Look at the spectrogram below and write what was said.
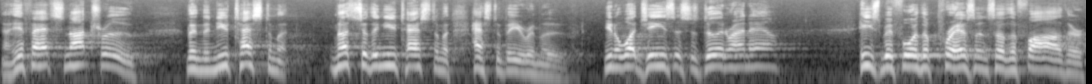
Now, if that's not true, then the New Testament, much of the New Testament, has to be removed. You know what Jesus is doing right now? He's before the presence of the Father,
